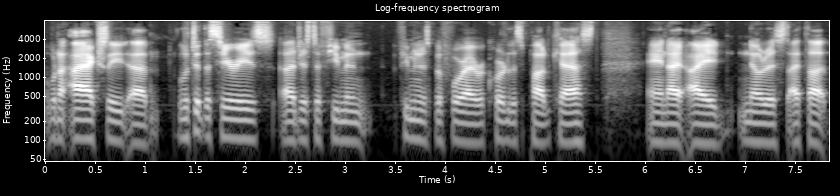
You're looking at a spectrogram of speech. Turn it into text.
when I actually uh, looked at the series uh, just a few minutes few minutes before I recorded this podcast, and I, I noticed I thought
